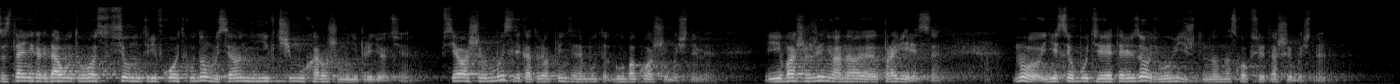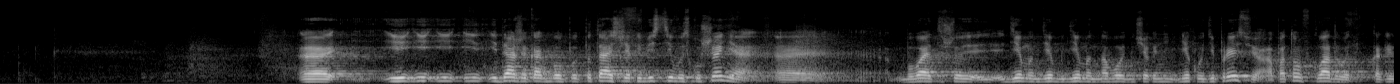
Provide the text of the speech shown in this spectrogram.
Состоянии, когда вот у вас все внутри входит в дом, вы все равно ни к чему хорошему не придете. Все ваши мысли, которые вы приняли, будут глубоко ошибочными. И ваша жизнь, она проверится. Ну, если вы будете это реализовывать, вы увидите, что насколько все это ошибочно. Э, и, и, и, и, даже как бы пытаясь человека ввести в искушение, э, бывает, что демон, демон, демон наводит на человека некую депрессию, а потом вкладывает, как я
